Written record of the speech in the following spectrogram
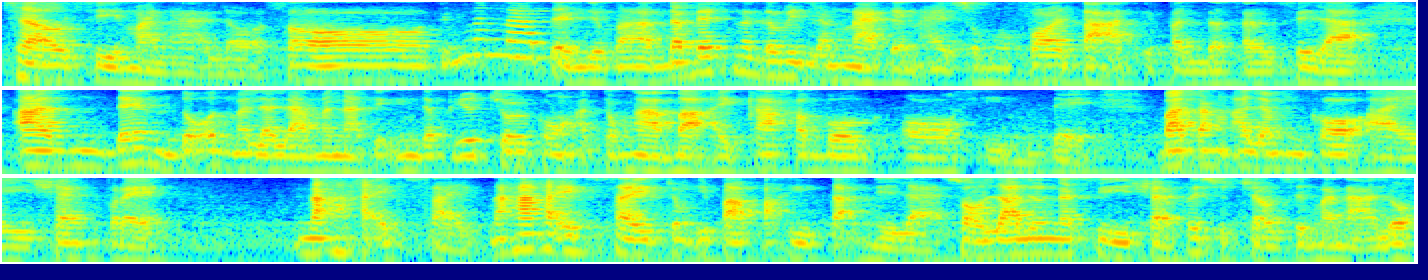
Chelsea Manalo. So, tingnan natin, di ba? The best na gawin lang natin ay sumuporta at ipagdasal sila. And then, doon malalaman natin in the future kung ito nga ba ay kakabog o hindi. But alam ko ay, syempre, nakaka-excite. Nakaka-excite yung ipapakita nila. So, lalo na si, syempre, si Chelsea Manalo,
